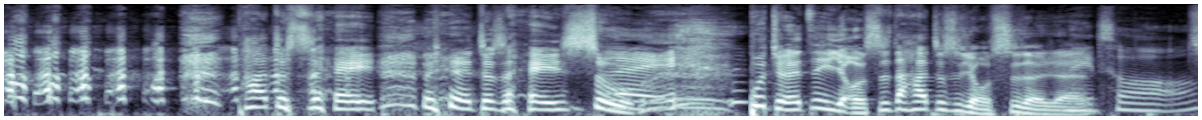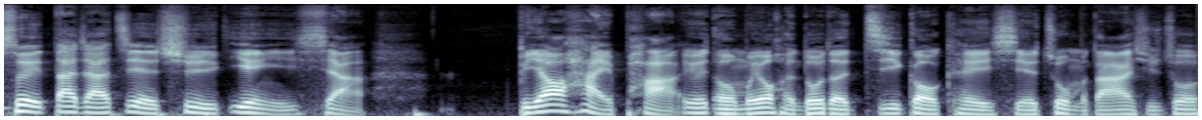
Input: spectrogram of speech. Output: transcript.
他就是黑，那人就是黑数，不觉得自己有事，但他就是有事的人，没错。所以大家记得去验一下。不要害怕，因为我们有很多的机构可以协助我们大家一起做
